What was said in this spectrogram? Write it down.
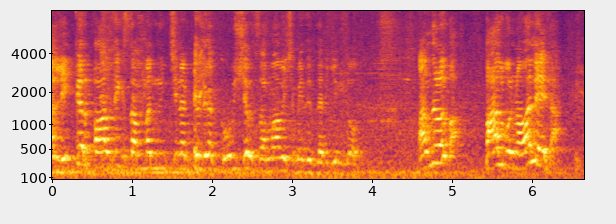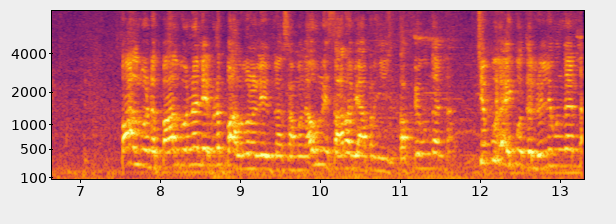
ఆ లిక్కర్ పాలసీకి సంబంధించినట్టుగా క్రూషియల్ సమావేశం ఏది జరిగిందో అందులో పాల్గొన్నావా లేదా? పాల్గొన్న పాల్గొన్నా లేకుండా పాల్గొనలేదు నాకు సంబంధం. అవును నేను సారా వ్యాపారం చేసి తప్పే ఉందంట చెప్పు అయిపోతే వెళ్ళి ఉందంట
